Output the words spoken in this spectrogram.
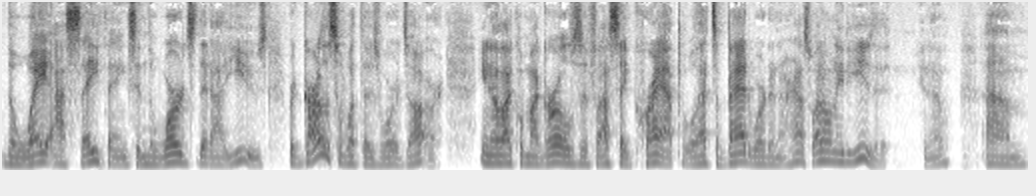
the way I say things and the words that I use, regardless of what those words are. You know, like with my girls, if I say crap, well, that's a bad word in our house. Well, I don't need to use it. You know, um,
